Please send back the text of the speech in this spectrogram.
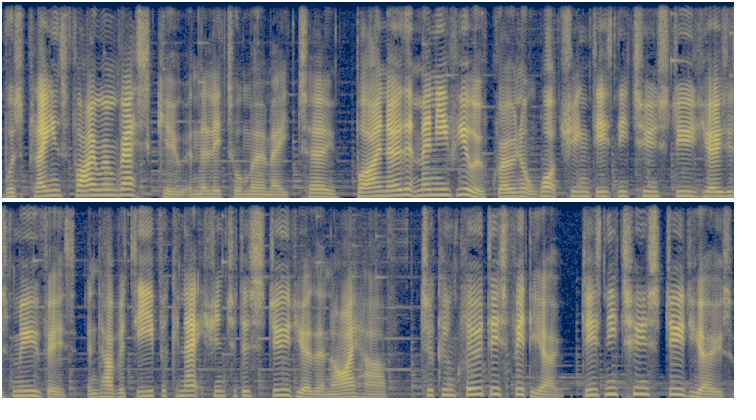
was Planes Fire and Rescue and The Little Mermaid 2. But I know that many of you have grown up watching DisneyToon Studios' movies and have a deeper connection to the studio than I have. To conclude this video, DisneyToon Studios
